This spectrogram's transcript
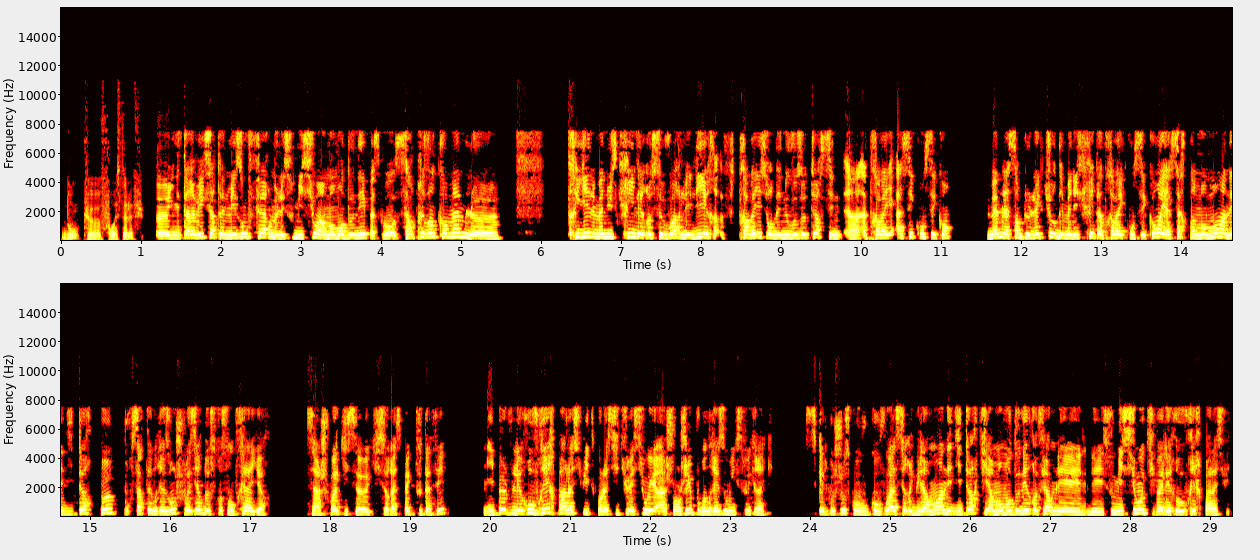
Donc, euh, faut rester à l'affût. Euh, il est arrivé que certaines maisons ferment les soumissions à un moment donné parce que ça représente quand même le trier les manuscrits, les recevoir, les lire, travailler sur des nouveaux auteurs, c'est un, travail assez conséquent. Même la simple lecture des manuscrits est un travail conséquent et à certains moments, un éditeur peut, pour certaines raisons, choisir de se recentrer ailleurs. C'est un choix qui se, qui se respecte tout à fait. Ils peuvent les rouvrir par la suite quand la situation a changé pour une raison X ou Y. C'est quelque chose qu'on voit assez régulièrement, un éditeur qui à un moment donné referme les, les soumissions et qui va les réouvrir par la suite.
